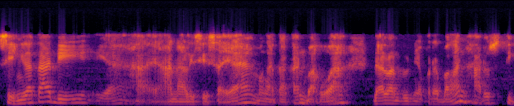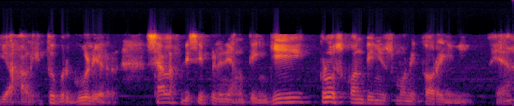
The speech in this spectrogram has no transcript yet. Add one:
Sehingga tadi ya analisis saya mengatakan bahwa dalam dunia penerbangan harus tiga hal itu bergulir. Self disiplin yang tinggi, terus continuous monitoring ini ya,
